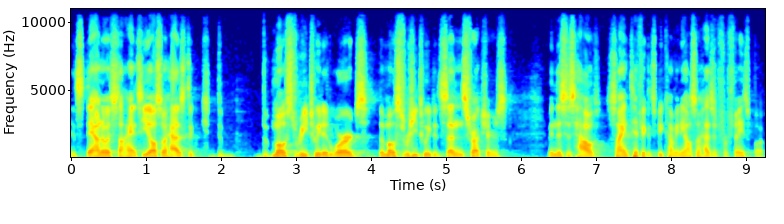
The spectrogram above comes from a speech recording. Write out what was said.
it's down to a science. He also has the, the, the most retweeted words, the most retweeted sentence structures. I mean, this is how scientific it's becoming. He also has it for Facebook.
